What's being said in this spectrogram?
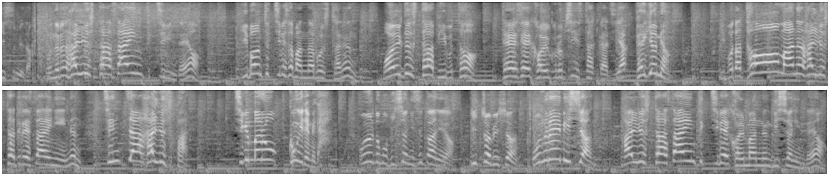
있습니다. 오늘은 한류 스타 사인 특집인데요. 이번 특집에서 만나볼 스타는 월드 스타 비부터 대세 걸그룹 씨스타까지 약 100여 명. 이보다 더 많은 한류 스타들의 사인이 있는 진짜 한류 spot. 지금 바로 공개됩니다. 오늘도 뭐 미션 있을 거 아니에요? 이쪽 미션. 오늘의 미션 한류 스타 사인 특집에 걸맞는 미션인데요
